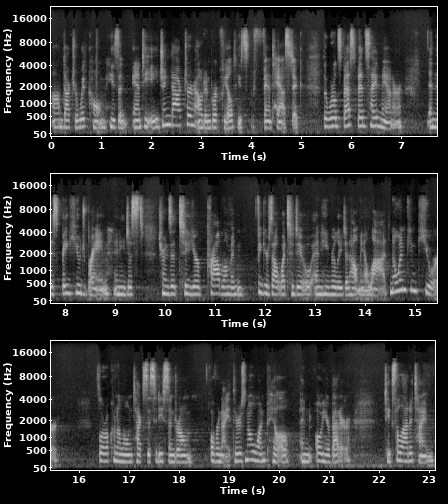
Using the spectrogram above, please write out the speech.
um, Dr. Whitcomb, he's an anti-aging doctor out in Brookfield. He's fantastic, the world's best bedside manner, and this big, huge brain. And he just turns it to your problem and figures out what to do, and he really did help me a lot. No one can cure fluoroquinolone toxicity syndrome overnight. There's no one pill and oh, you're better. It takes a lot of time.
